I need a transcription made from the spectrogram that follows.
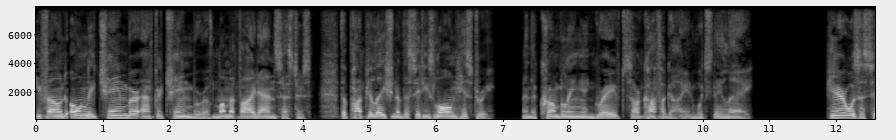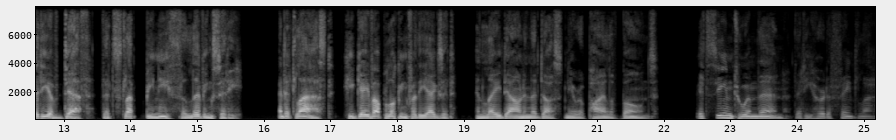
He found only chamber after chamber of mummified ancestors, the population of the city's long history, and the crumbling engraved sarcophagi in which they lay. Here was a city of death that slept beneath the living city, and at last he gave up looking for the exit and lay down in the dust near a pile of bones. It seemed to him then that he heard a faint laugh.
